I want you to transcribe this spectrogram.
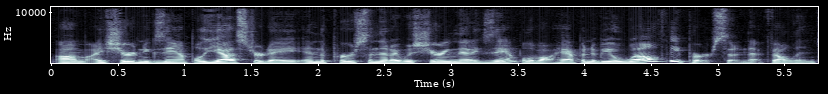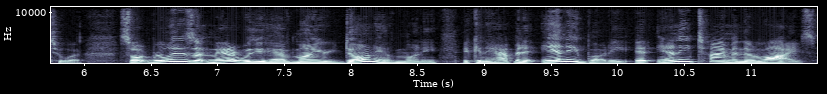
um, I shared an example yesterday, and the person that I was sharing that example about happened to be a wealthy person that fell into it. So it really doesn't matter whether you have money or you don't have money. It can happen to anybody at any time in their lives.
